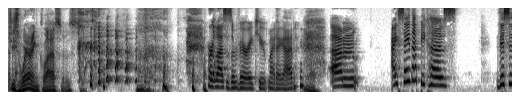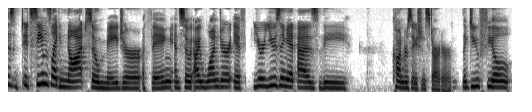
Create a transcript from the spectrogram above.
She's wearing glasses. Her glasses are very cute, might I add. Um, I say that because this is, it seems like not so major a thing. And so I wonder if you're using it as the conversation starter. Like, do you feel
